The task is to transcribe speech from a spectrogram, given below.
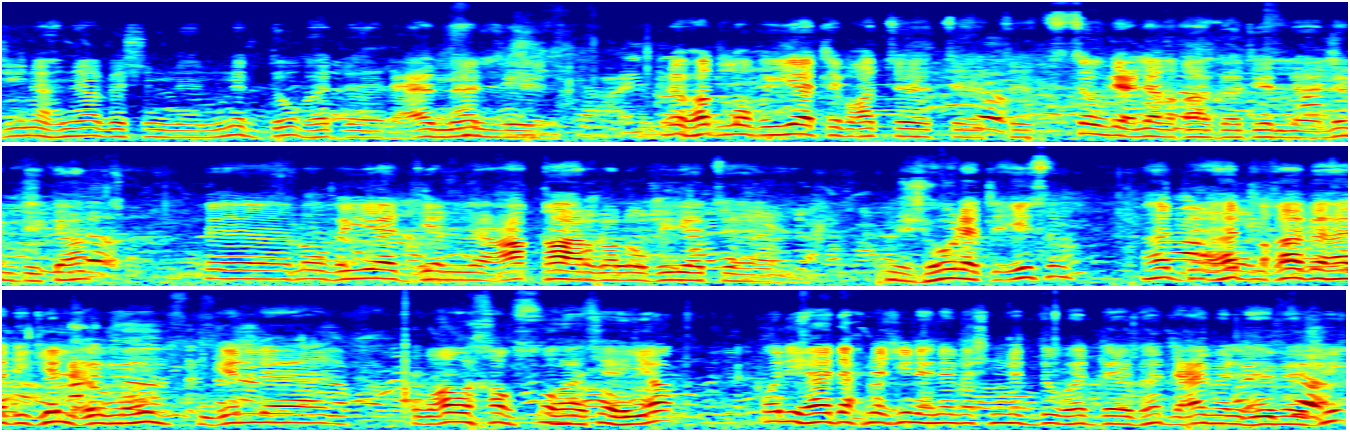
جينا هنا باش ندوا بهذا العمل اللي بهذه اللوبيات اللي بغات تستولي على الغابة ديال الامريكا آه، لوبيات ديال عقار ولا لوبيات آه، مجهولة الإسم. هاد هاد الغابة هذه ديال العموم ديال آه، بغاو يخصوها حتى هي. ولهذا حنا جينا هنا باش ندوا بهذا العمل الهمجي.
